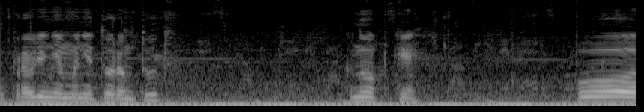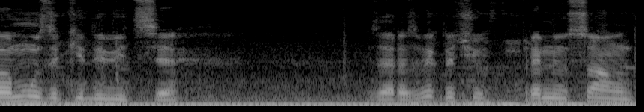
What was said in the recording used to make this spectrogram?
Управління монітором тут. Кнопки. По музиці дивіться. Зараз виключу. Premium Sound.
